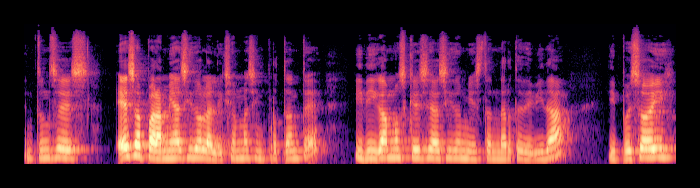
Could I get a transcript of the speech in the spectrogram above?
Entonces, esa para mí ha sido la lección más importante y digamos que ese ha sido mi estandarte de vida y pues hoy,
